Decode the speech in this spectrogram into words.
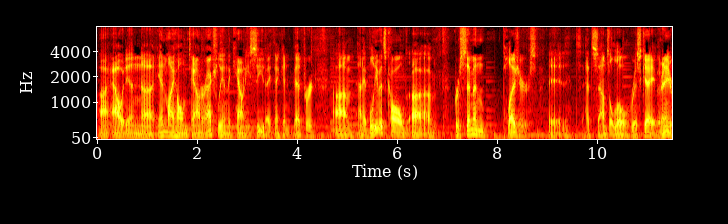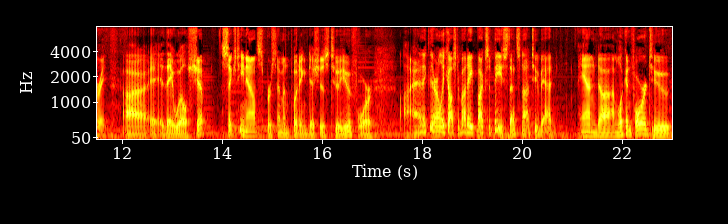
uh, out in uh, in my hometown, or actually in the county seat, I think in Bedford, um, and I believe it's called uh, Persimmon Pleasures. It, that sounds a little risque, but at any rate, uh, they will ship 16 ounce persimmon pudding dishes to you for. I think they only cost about eight bucks a piece. That's not too bad. And I'm looking forward to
